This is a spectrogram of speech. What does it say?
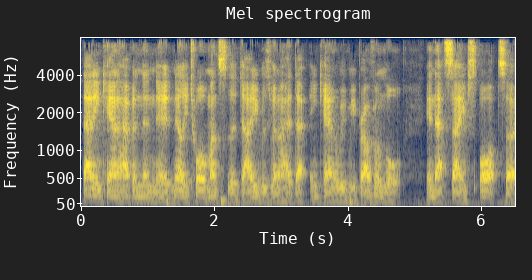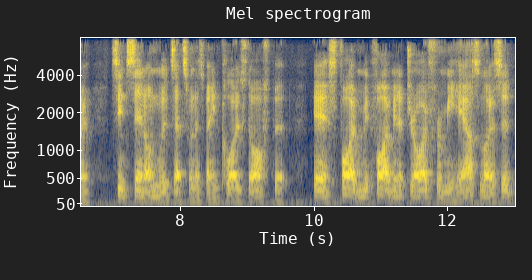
that encounter happened. Then nearly twelve months to the day was when I had that encounter with my brother-in-law in that same spot. So since then onwards, that's when it's been closed off. But yeah, it's five five minute drive from my house, and like I said,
